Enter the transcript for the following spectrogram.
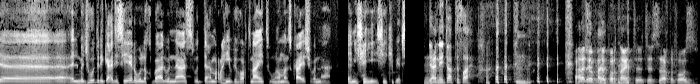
آه، المجهود اللي قاعد يصير والإقبال والناس والدعم الرهيب في Fortnite و No Man's Sky أشوف إنه يعني شيء شيء كبير. يعني إجابتي صح. أنا أشوف. إن Fortnite تستحق الفوز.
